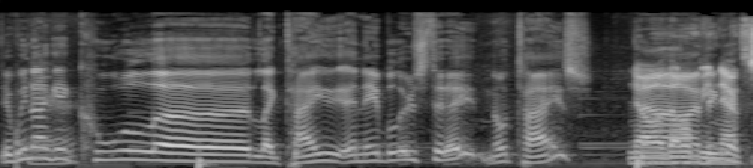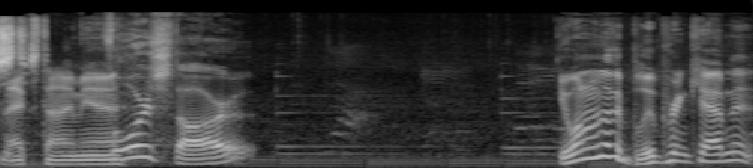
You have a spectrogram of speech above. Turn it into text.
did we not There. get cool uh like tie enablers today no ties No, that'll I be think next. That's next time, yeah. four star You want another blueprint cabinet?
